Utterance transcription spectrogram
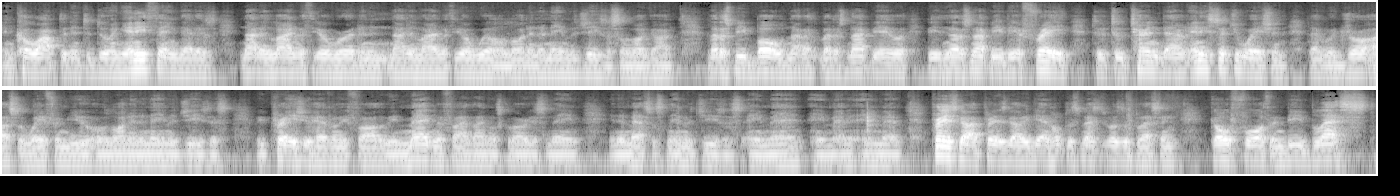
and co-opted into doing anything that is not in line with your word and not in line with your will, Lord, in the name of Jesus, oh Lord God. Let us be bold, not let us not be able be let us not be, be afraid to, to turn down any situation that would draw us away from you, oh Lord, in the name of Jesus. We praise you, Heavenly Father. We magnify thy most glorious name. In the Master's name of Jesus. Amen, amen, amen. Praise God, praise God again. Hope this message was a blessing. Go forth and be blessed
